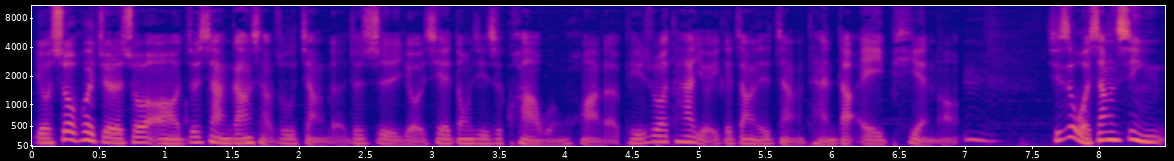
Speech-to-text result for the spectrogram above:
有时候会觉得说哦，就像刚刚小猪讲的，就是有些东西是跨文化的，比如说他有一个章节讲谈到 A 片哦，嗯。其实我相信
